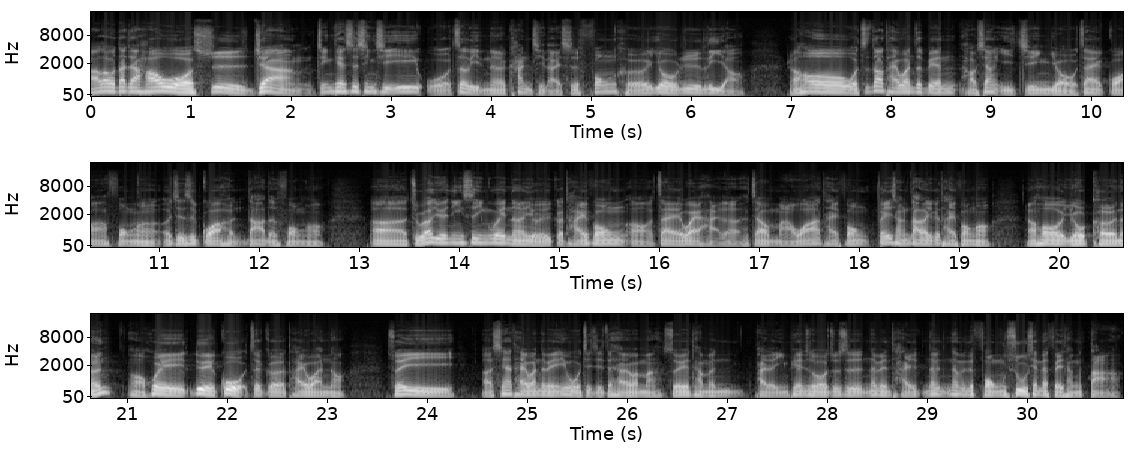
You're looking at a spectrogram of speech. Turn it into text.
Hello，大家好，我是 John。今天是星期一，我这里呢看起来是风和又日丽哦。然后我知道台湾这边好像已经有在刮风了，而且是刮很大的风哦。呃，主要原因是因为呢有一个台风哦在外海了，叫马哇台风，非常大的一个台风哦。然后有可能哦会掠过这个台湾哦，所以。呃，现在台湾那边，因为我姐姐在台湾嘛，所以他们拍的影片说，就是那边台那那边的风速现在非常大。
